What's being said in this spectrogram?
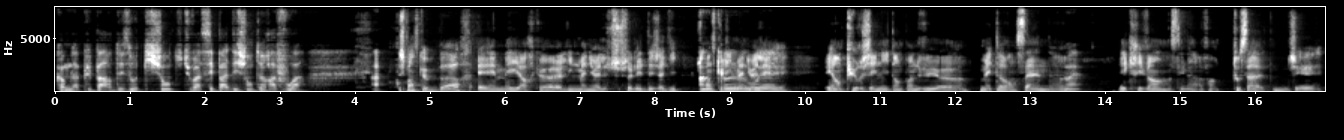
Comme la plupart des autres qui chantent, tu vois. C'est pas des chanteurs à voix. Ah. Je pense que Burr est meilleur que Lin Manuel, je l'ai déjà dit. Je un pense peu, que Lin Manuel ouais. est, est, un pur génie d'un point de vue euh, metteur mmh. en scène, euh, ouais. écrivain, scénar, enfin tout ça. J'ai.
